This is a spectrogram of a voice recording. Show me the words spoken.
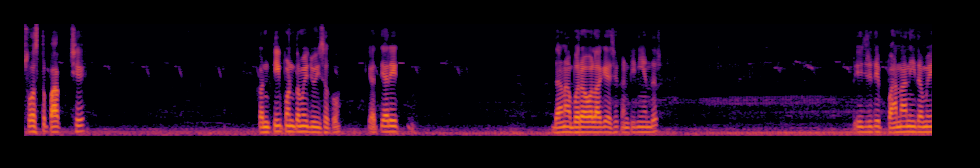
સ્વસ્થ પાક છે. કંટી પણ તમે જોઈ શકો કે અત્યારે એક દાણા ભરાવા લાગ્યા છે કંટીની અંદર. એ જ રીતે પાનાની તમે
